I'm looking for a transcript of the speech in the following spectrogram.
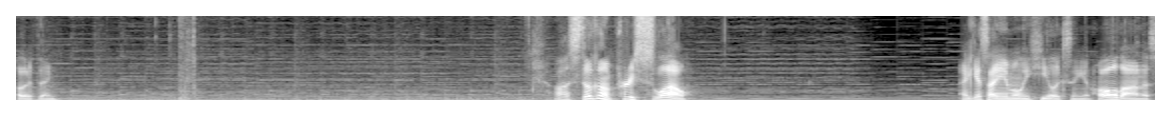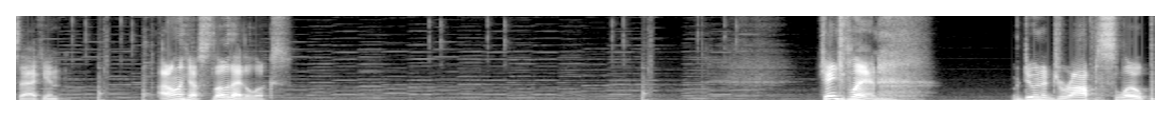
other thing. Oh, it's still going pretty slow. I guess I am only helixing it. Hold on a second. I don't like how slow that looks. Change plan. We're doing a dropped slope.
